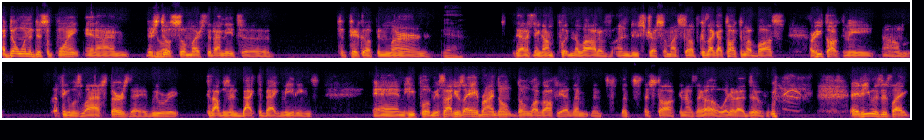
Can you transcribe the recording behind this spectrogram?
I don't want to disappoint, and I'm there's You still want- so much that I need to to pick up and learn yeah. that I think I'm putting a lot of undue stress on myself. Because like I talked to my boss, or he talked to me. Um, I think it was last Thursday. We were because I was in back to back meetings, and he pulled me aside. He was like, "Hey, Bryan, don't don't log off yet. Let, let's let's let's talk." And I was like, "Oh, what did I do?" and he was just like,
